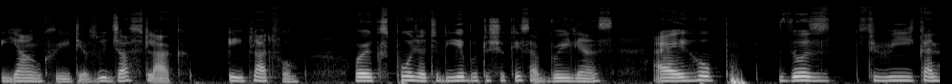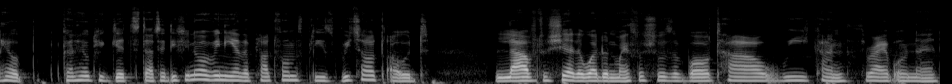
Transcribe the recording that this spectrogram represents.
young creatives. We just lack a platform or exposure to be able to showcase our brilliance. I hope those three can help can help you get started. If you know of any other platforms, please reach out. I would love to share the word on my socials about how we can thrive online.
